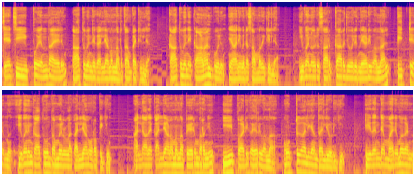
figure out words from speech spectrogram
ചേച്ചി ഇപ്പോൾ എന്തായാലും കാത്തുവിന്റെ കല്യാണം നടത്താൻ പറ്റില്ല. കാത്തുവിനെ കാണാൻ പോലും ഞാനിവനെ സമ്മതിക്കില്ല. ഇവൻ ഒരു സർക്കാർ ജോലി നേടി വന്നാൽ പിറ്റേന്ന് ഇവനും കാത്തുവും തമ്മിലുള്ള കല്യാണം ഉറപ്പിക്കും. അല്ലാതെ കല്യാണം എന്ന പേരും പറഞ്ഞ് ഈ പടി കയറി വന്ന മുട്ടുകാലി ഞാൻ തല്ലിയൊടിക്കും. ഇതെന്റെ മരുമകൻ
